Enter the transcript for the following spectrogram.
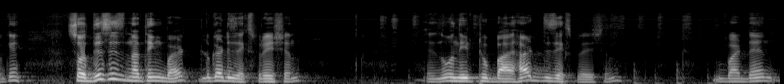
Okay. So, this is nothing but look at this expression there is no need to by heart this expression, but then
